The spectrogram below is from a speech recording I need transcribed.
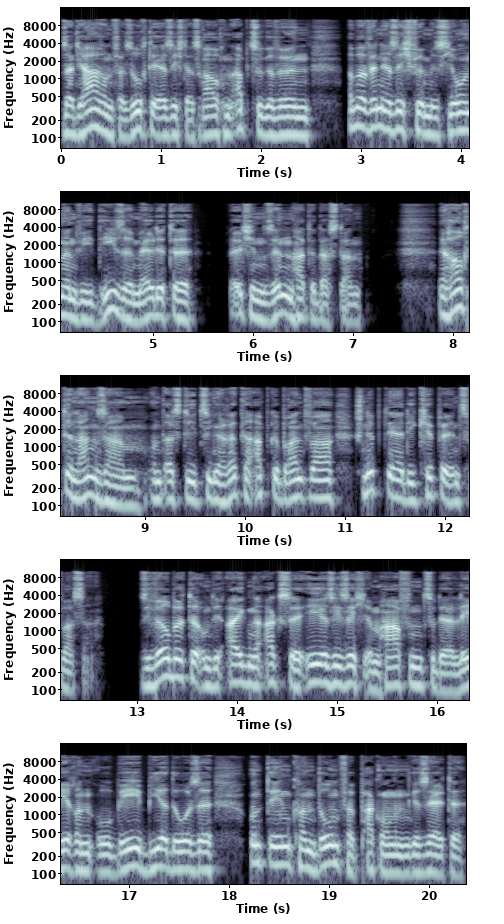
Seit Jahren versuchte er sich das Rauchen abzugewöhnen, aber wenn er sich für Missionen wie diese meldete, welchen Sinn hatte das dann? Er rauchte langsam, und als die Zigarette abgebrannt war, schnippte er die Kippe ins Wasser. Sie wirbelte um die eigene Achse, ehe sie sich im Hafen zu der leeren OB-Bierdose und den Kondomverpackungen gesellte.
